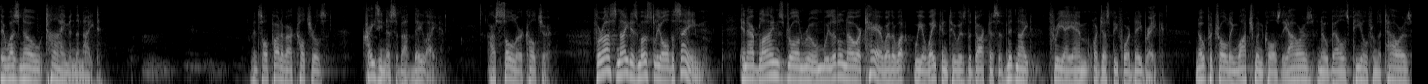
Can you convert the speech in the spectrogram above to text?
There was no time in the night. It's all part of our cultural craziness about daylight, our solar culture. For us, night is mostly all the same. In our blinds drawn room, we little know or care whether what we awaken to is the darkness of midnight, 3 a.m., or just before daybreak. No patrolling watchman calls the hours, no bells peal from the towers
